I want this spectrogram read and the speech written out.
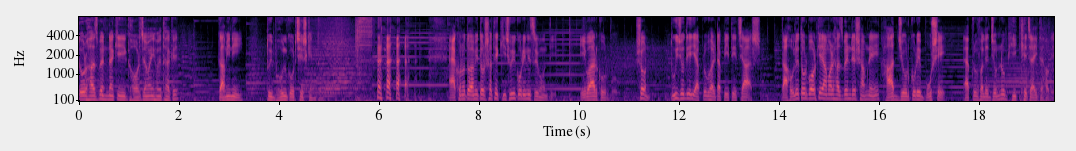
তোর হাজব্যান্ড নাকি ঘর জামাই হয়ে থাকে। কামিনী, তুই ভুল করছিস কিন্তু। এখনও তো আমি তোর সাথে কিছুই করিনি শ্রীমন্তী। এবার করব। শোন, তুই যদি এই অ্যাপ্রুভালটা পেতে চাস, তাহলে তোর বরকে আমার হাজবেন্ডের সামনে হাত জোর করে বসে অ্যাপ্রুভালের জন্য ভিক্ষে চাইতে হবে।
